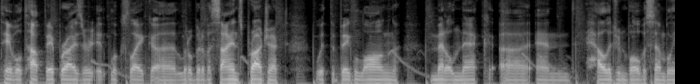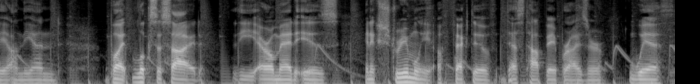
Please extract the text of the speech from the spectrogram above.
tabletop vaporizer. It looks like a little bit of a science project with the big long metal neck uh, and halogen bulb assembly on the end. But looks aside, the AroMed is an extremely effective desktop vaporizer with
